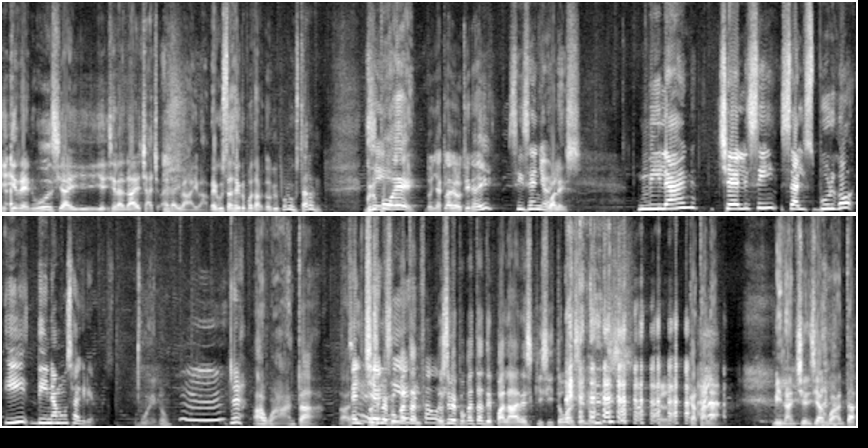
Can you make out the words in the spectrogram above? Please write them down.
y- y renuncia y, y se las da de chacho. Ahí va, ahí va. Me gusta ese grupo también. Los grupos me gustaron. Grupo Sí. E, doña Claudia, ¿lo tiene ahí? Sí, señor. ¿Cuál es? Milán, Chelsea, Salzburgo y Dinamo Zagreb. Bueno. Aguanta. Ah, El no, se me pongan tan, el favorito. no se me pongan tan de paladar exquisito Barcelona. Catalán. Milán Chelsea aguanta.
